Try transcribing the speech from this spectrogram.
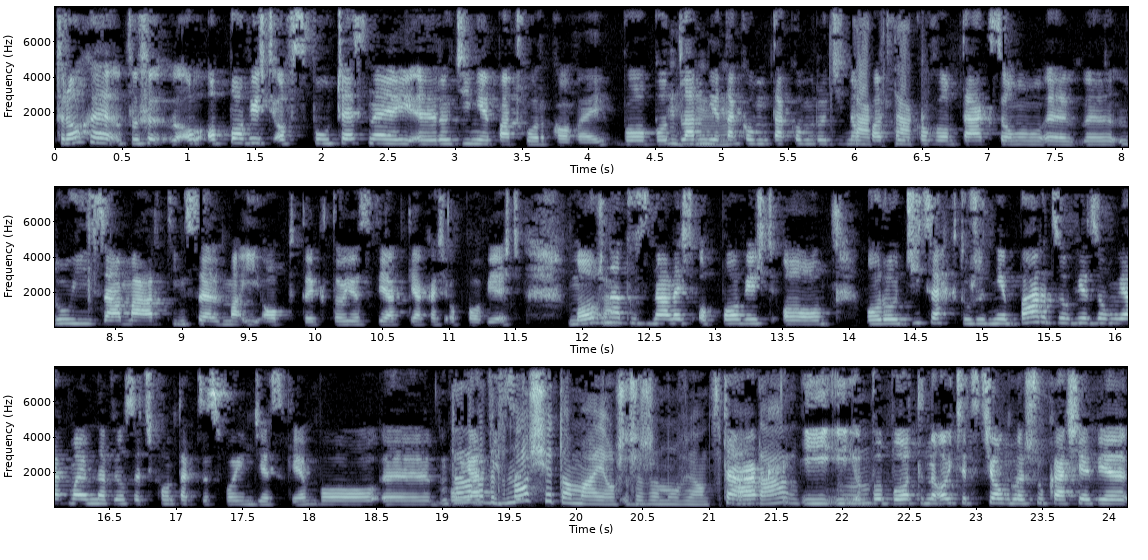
trochę opowieść o współczesnej rodzinie patchworkowej, bo, bo dla mnie mhm. taką, taką rodziną tak, tak. patchworkową tak. tak są y, y, Luisa, Martin, Selma i Optyk, to jest jak, jakaś opowieść. Można tak. tu znaleźć opowieść o, o rodzicach, którzy nie bardzo wiedzą, jak mają nawiązać kontakt ze swoim dzieckiem, bo... bo to nawet w nosie to mają, szczerze mówiąc, Tak, prawda? i, i mhm. bo, bo ten ojciec ciągle szuka siebie,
